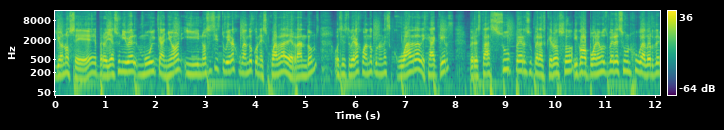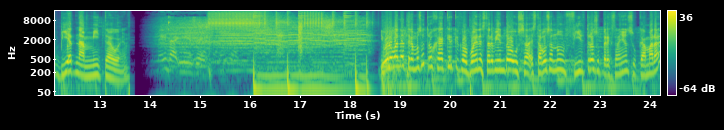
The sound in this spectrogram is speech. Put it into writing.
yo no sé, eh, pero ya es un nivel muy cañón. Y no sé si estuviera jugando con escuadra de randoms o si estuviera jugando con una escuadra de hackers. Pero está súper, súper asqueroso. Y como podemos ver, es un jugador de vietnamita, güey. Maybach music. Y bueno, banda, tenemos otro hacker que como pueden estar viendo usa, estaba usando un filtro súper extraño en su cámara.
